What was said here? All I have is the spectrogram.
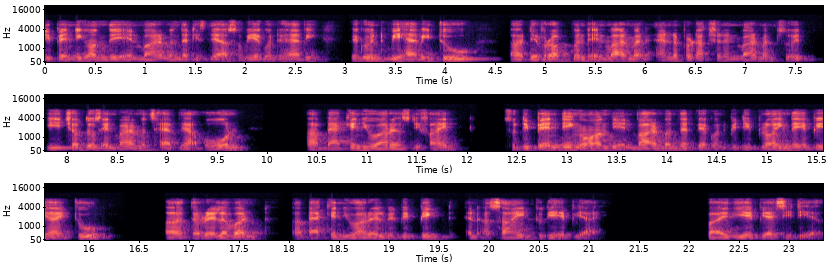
depending on the environment that is there. So we are going to having we're going to be having two uh, development environment and a production environment. So it, each of those environments have their own uh, backend URLs defined. So depending on the environment that we are going to be deploying the API to, uh, the relevant uh, backend URL will be picked and assigned to the API by the API CTL.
